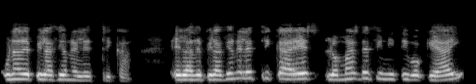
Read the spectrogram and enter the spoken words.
una depilación eléctrica. Eh, la depilación eléctrica es lo más definitivo que hay.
